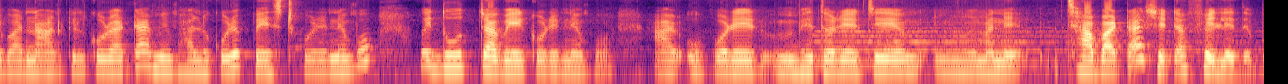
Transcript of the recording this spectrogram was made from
এবার নারকেল কোড়াটা আমি ভালো করে পেস্ট করে নেব, ওই দুধটা বের করে নেব। আর ওপরের ভেতরের যে মানে ছাবাটা, সেটা ফেলে দেব।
